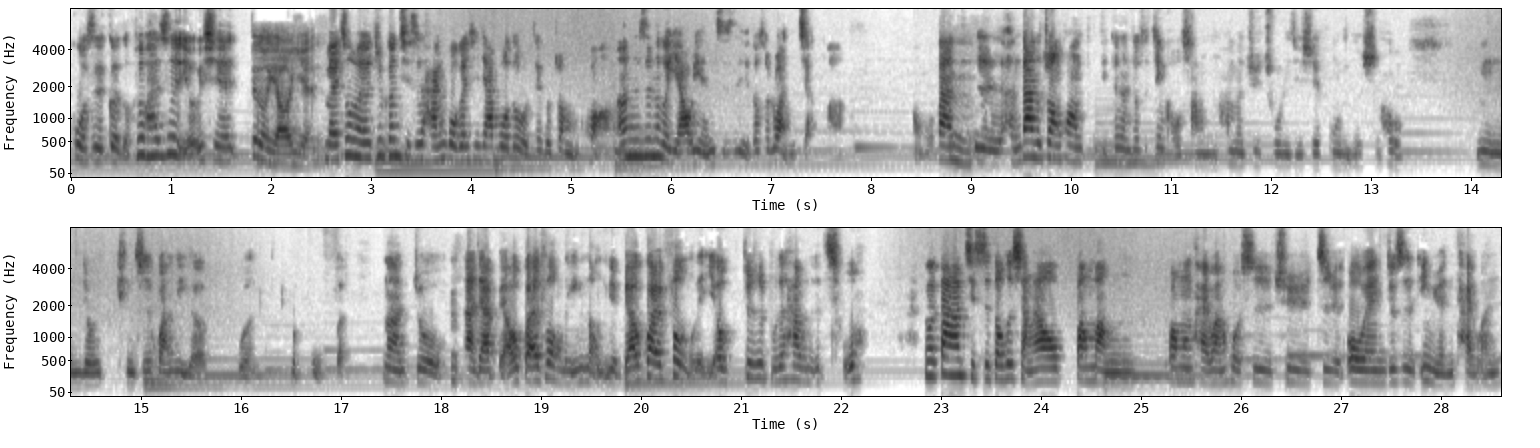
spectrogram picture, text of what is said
或是各种，就还是有一些这种谣言，没错没错，就跟其实韩国跟新加坡都有这个状况，但是那个谣言其实也都是乱讲啊。哦，但是很大的状况，真的都是进口商他们去处理这些凤梨的时候，嗯，有品质管理的问的部分，那就大家不要怪凤梨农，也不要怪凤梨哦，就是不是他们的错，因为大家其实都是想要帮忙帮忙台湾，或是去支援 ON，就是应援台湾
